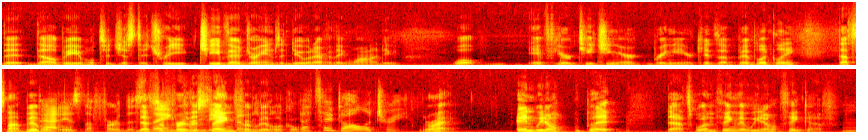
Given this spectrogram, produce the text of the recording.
that they'll be able to just achieve, achieve their dreams and do whatever they want to do. Well, if you're teaching your bringing your kids up biblically, that's not biblical. That is the furthest. That's the furthest from thing from biblical. That's idolatry. Right. And we don't but that's one thing that we don't think of. hmm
